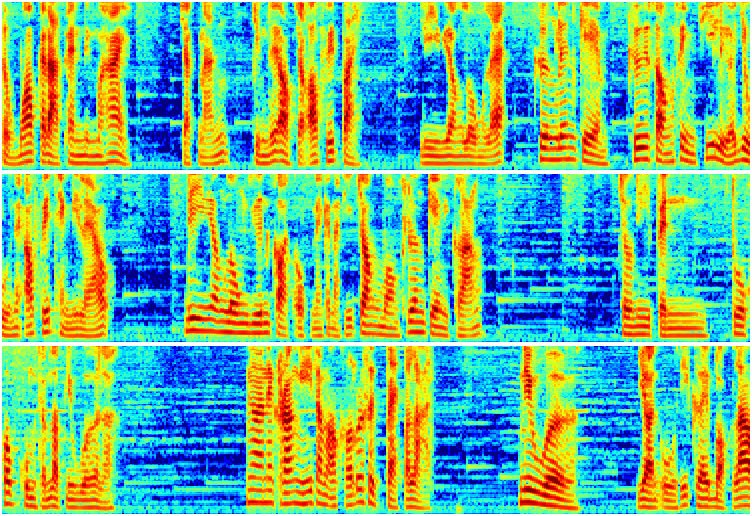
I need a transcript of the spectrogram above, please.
ส่งมอบกระดาษแผ่นหนึ่งมาให้ จากนั้นจึงได้ออกจากออฟฟิศไปลีมยองลงและเครื่องเล่นเกม คือสองสิ่งที่เหลืออยู่ในออฟฟิศแห่งนี้แล้วลีมยองลงยืนกอดอกในขณะที่จ้องมองเครื่องเกมอีกครั้ง เจ้านี่เป็นตัวควบคุมสำหรับนิวเวอร์เหรอ งานในครั้งนี้ทำเอาเขารู้สึกแปลกประหลาดนิวเวอร์ยอนอูที่เคยบอกเล่า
